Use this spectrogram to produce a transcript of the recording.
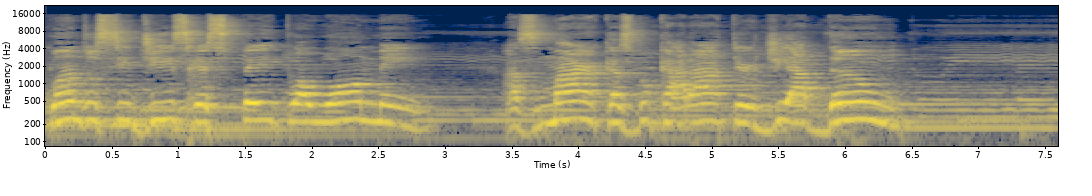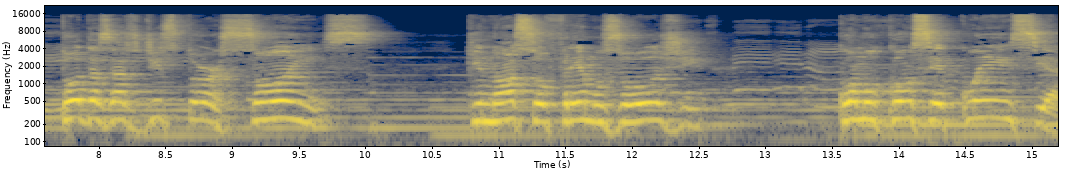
Quando se diz respeito ao homem, as marcas do caráter de Adão, todas as distorções que nós sofremos hoje como consequência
